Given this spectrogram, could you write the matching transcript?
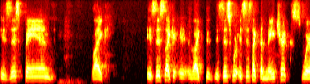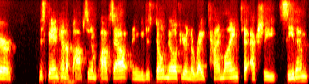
is this band like, is this like, eh, eh, like, is this where is this like the Matrix where this band kind of pops in and pops out, and you just don't know if you're in the right timeline to actually see them?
